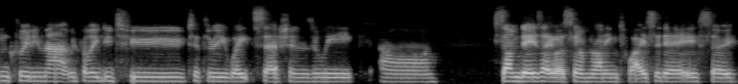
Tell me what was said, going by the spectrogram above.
including that, we'd probably do two to three weight sessions a week. Um, some days I also am running twice a day. So it,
